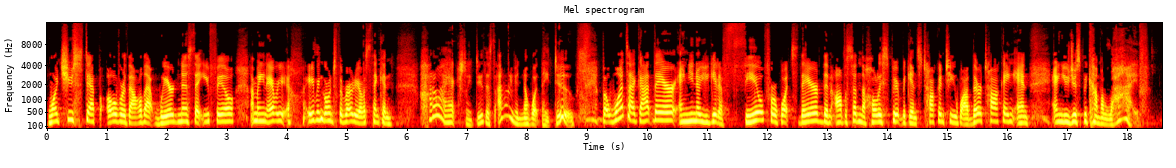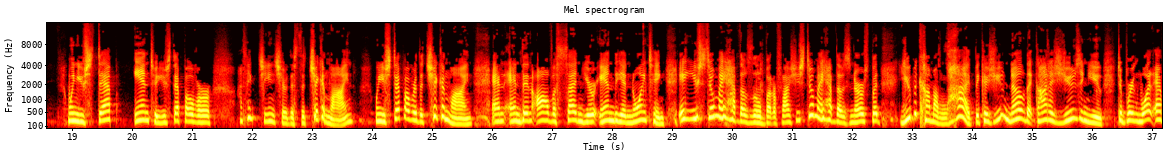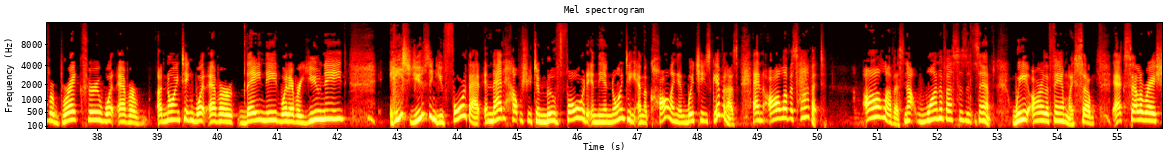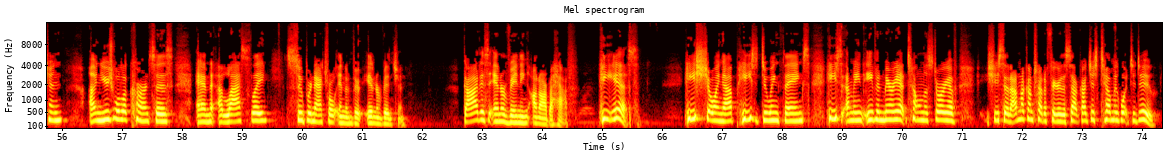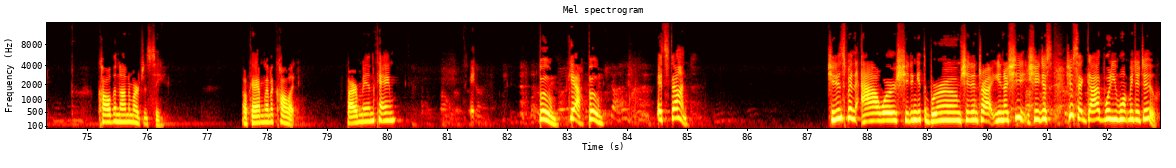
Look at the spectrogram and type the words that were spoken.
Once you step over the, all that weirdness that you feel, I mean, every even going to the rodeo, I was thinking, how do I actually do this? I don't even know what they do. But once I got there and you know, you get a feel for what's there, then all of a sudden the Holy Spirit begins talking to you while they're talking and and you just become alive. When you step into, you step over, I think Jean shared this, the chicken line when you step over the chicken line and, and then all of a sudden you're in the anointing, it, you still may have those little butterflies, you still may have those nerves, but you become alive because you know that God is using you to bring whatever breakthrough, whatever anointing, whatever they need, whatever you need. He's using you for that, and that helps you to move forward in the anointing and the calling in which He's given us. And all of us have it. All of us, not one of us is exempt. We are the family. So, acceleration, unusual occurrences, and uh, lastly, supernatural inter- intervention. God is intervening on our behalf. He is. He's showing up. He's doing things. He's, I mean, even Mariette telling the story of, she said, I'm not going to try to figure this out. God, just tell me what to do. Call the non emergency. Okay, I'm going to call it. Firemen came, Boom. Yeah, boom. It's done. She didn't spend hours. She didn't get the broom. She didn't try. You know, she she just she said, "God, what do you want me to do?"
